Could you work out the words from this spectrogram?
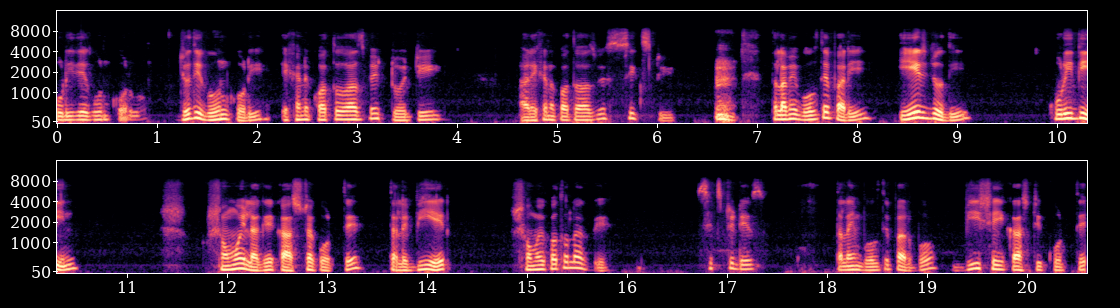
কুড়ি দিয়ে গুণ করব। যদি গুণ করি, এখানে কত আসবে? টোয়েন্টি আর এখানে কত আসবে? সিক্সটি তাহলে আমি বলতে পারি, এর যদি কুড়ি দিন সময় লাগে কাজটা করতে তাহলে বিয়ের সময় কত লাগবে? সিক্সটি ডেজ তাহলে আমি বলতে পারব, বি সেই কাজটি করতে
